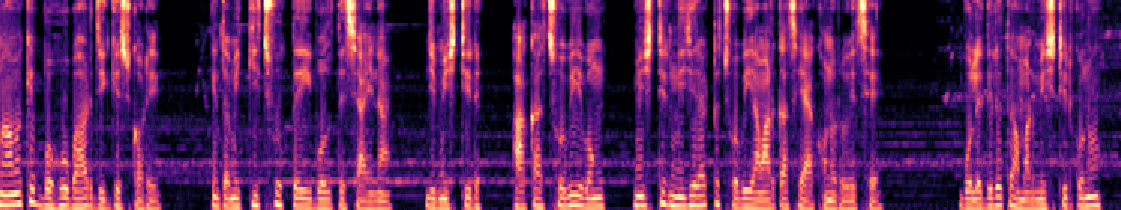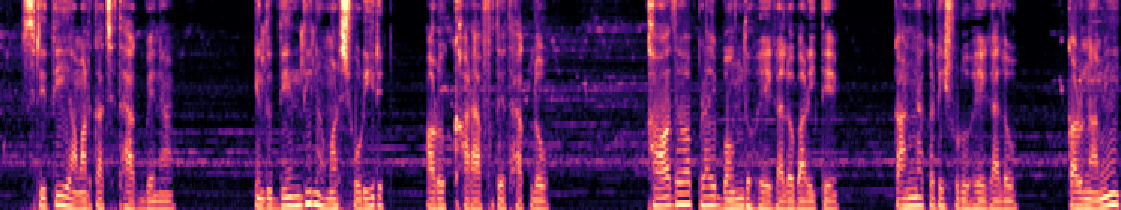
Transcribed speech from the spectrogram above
মা আমাকে বহুবার জিজ্ঞেস করে, কিন্তু আমি কিছুতেই বলতে চাই না যে মিষ্টির আঁকা ছবি এবং মিষ্টির নিজের একটা ছবি আমার কাছে এখনও রয়েছে। বলে দিলে তো আমার মিষ্টির কোনো স্মৃতি আমার কাছে থাকবে না। কিন্তু দিন দিন আমার শরীর আরও খারাপ হতে থাকল। খাওয়া দাওয়া প্রায় বন্ধ হয়ে গেল বাড়িতে। কান্নাকাটি শুরু হয়ে গেল। কারণ আমি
